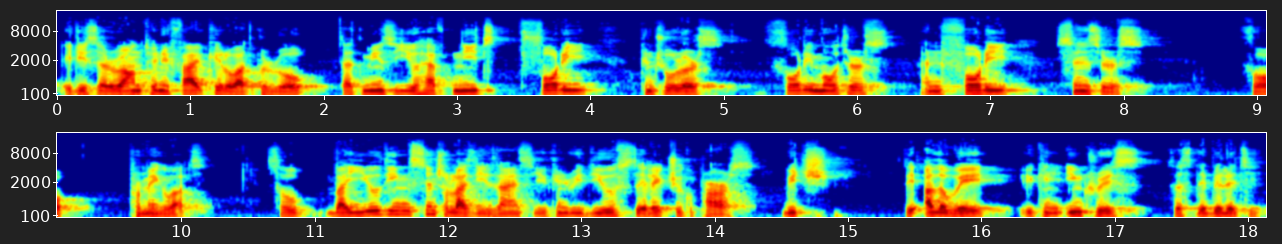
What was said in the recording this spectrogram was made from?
it is around 25 kilowatt per row. That means you have need 40 controllers, 40 motors, and 40 sensors for per megawatt. So by using centralized designs, you can reduce the electrical parts, which the other way, you can increase the stability.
